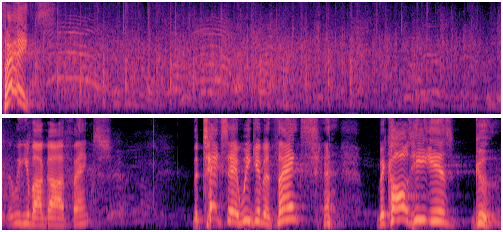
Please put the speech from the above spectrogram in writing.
thanks. we can give our God thanks. The text said we give him thanks because he is good.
